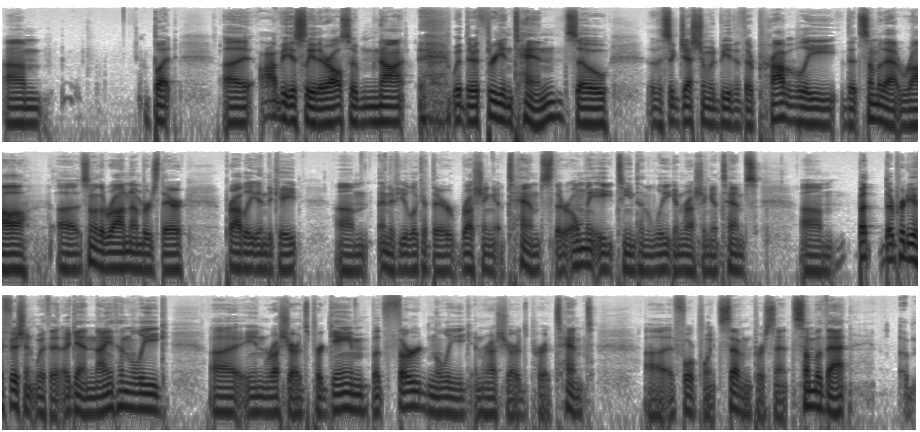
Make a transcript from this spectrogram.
Um, but uh, obviously they're also not with their three and ten. So the suggestion would be that they're probably that some of that raw uh, some of the raw numbers there probably indicate. Um, and if you look at their rushing attempts, they're only 18th in the league in rushing attempts. Um, but they're pretty efficient with it. Again, ninth in the league uh, in rush yards per game, but third in the league in rush yards per attempt uh, at 4.7%. Some of that um,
